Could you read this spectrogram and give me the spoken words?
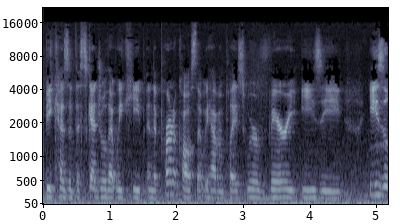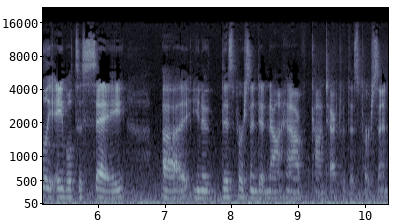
because of the schedule that we keep and the protocols that we have in place we're very easy easily able to say uh, you know this person did not have contact with this person.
